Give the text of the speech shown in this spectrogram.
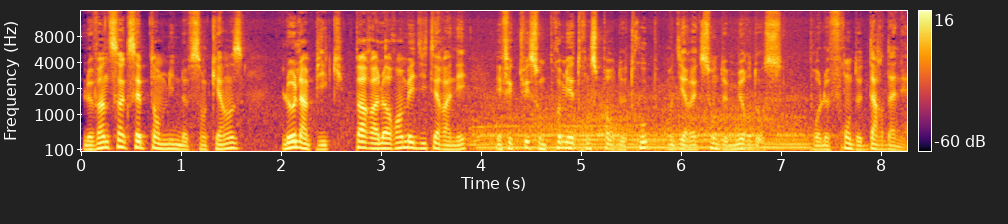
Le 25 septembre 1915, l'Olympique part alors en Méditerranée effectuer son premier transport de troupes en direction de Murdos pour le front de Dardanelles.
